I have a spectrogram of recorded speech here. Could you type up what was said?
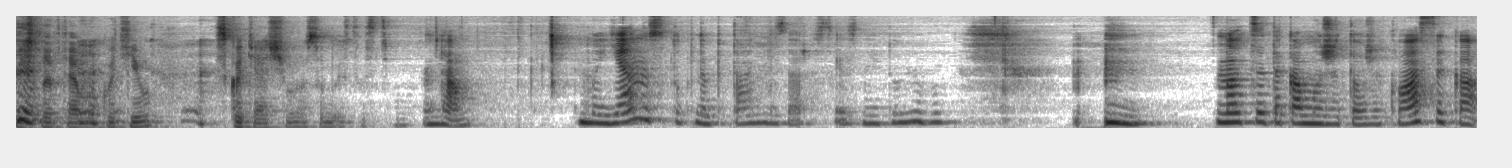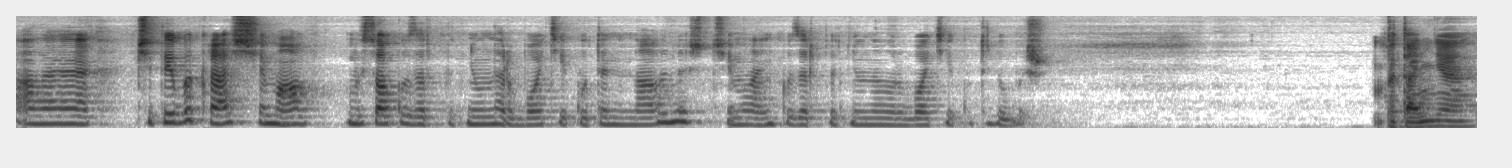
пішли в тему котів з котячими особистостями. Да. Моє наступне питання зараз я знайду його. ну, це така, може, теж класика, але чи ти би краще мав високу зарплатню на роботі, яку ти ненавидиш, чи маленьку зарплатню на роботі, яку ти любиш? Питання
